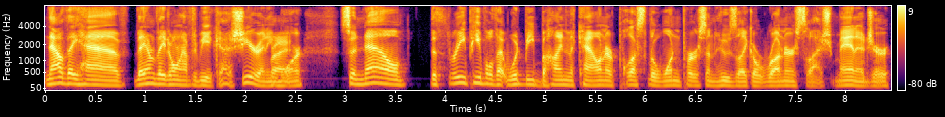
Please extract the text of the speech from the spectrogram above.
Now they have they don't they don't have to be a cashier anymore. So now the three people that would be behind the counter plus the one person who's like a runner slash manager,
